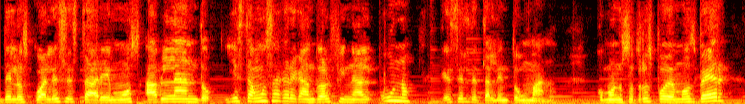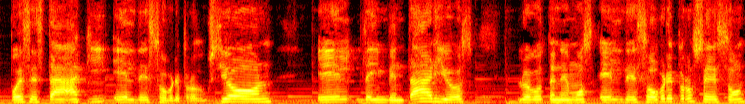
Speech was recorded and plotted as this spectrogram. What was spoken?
de los cuales estaremos hablando y estamos agregando al final uno, que es el de talento humano. Como nosotros podemos ver, pues está aquí el de sobreproducción, el de inventarios, luego tenemos el de sobreproceso,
